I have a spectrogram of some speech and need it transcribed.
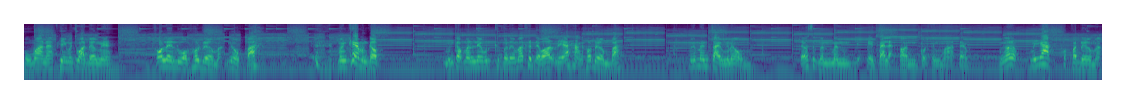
ผมว่านะเพลงมันจังหวะเดิมไงเขาเลยรวมเท่าเดิมอะนึกออกปะมันแค่เหมือนกับเหมือนกับมันเร็วขึ้นกว่าเดิมมากขึ้นแต่ว่าระยะห่างเท่าเดิมปะไม่มั่นใจเหมือนกันนะผมแต่รู้สึกมันมันเปลี่ยนไปแหละตอนกดจังหวะแต่มันก็ไม่ยากเท่ากว่าเดิมอะ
